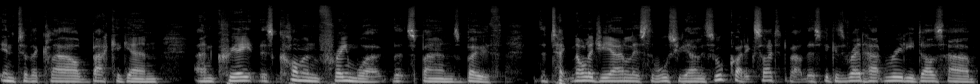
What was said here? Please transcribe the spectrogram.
into the cloud, back again, and create this common framework that spans both. The technology analysts, the Wall Street analysts, are all quite excited about this because Red Hat really does have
